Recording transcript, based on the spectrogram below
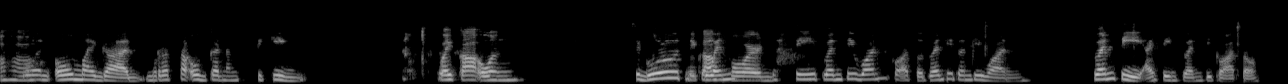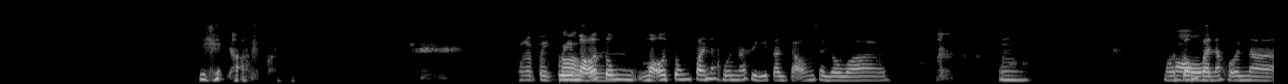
And, oh my God, mura taog ka ng tikig. Way kaon. Siguro Di ka 20, afford. 21 ko ato, 2021. 20, I think 20 ko ato. Dili ka. Wala pa'y Uy, kaon. maotong, maotong panahon na sige tagkaon sa gawas. Mm. Maotong Oo. panahon na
